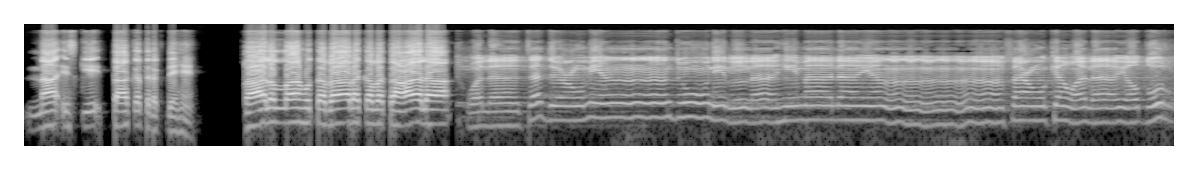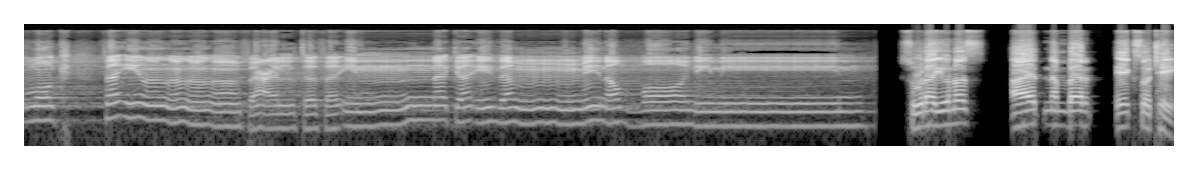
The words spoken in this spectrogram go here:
نہ اس کی طاقت رکھتے ہیں۔ قال اللہ تبارک و تعالی ولا تدع من دون الله ما لا ينفعك ولا يضرك. فإن فعلت فإنك إذا من الظالمين. سورہ یونس آیت نمبر 106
